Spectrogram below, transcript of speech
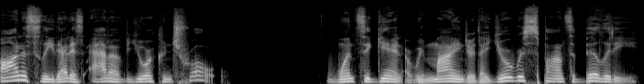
honestly that is out of your control. Once again, a reminder that your responsibility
